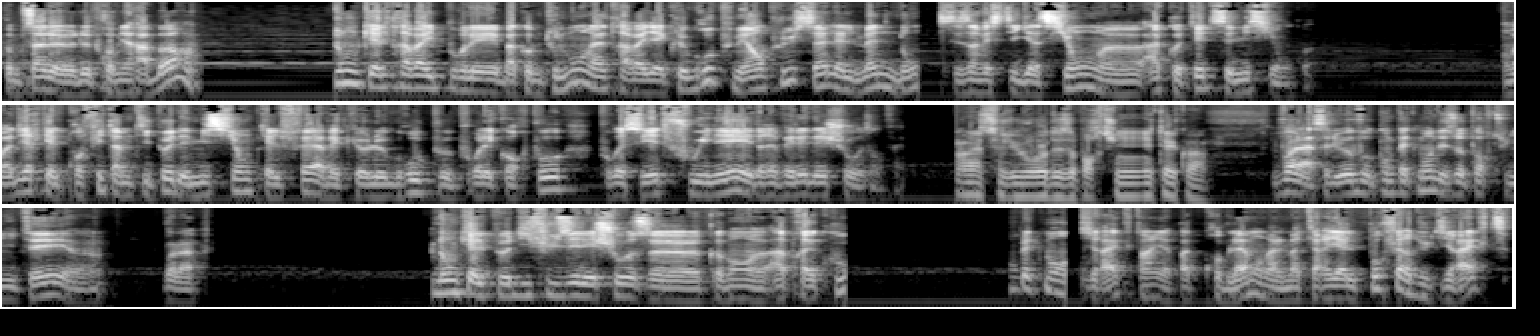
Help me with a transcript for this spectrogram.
comme ça, de, de premier abord. Donc elle travaille pour les, bah, comme tout le monde, elle travaille avec le groupe, mais en plus elle, elle mène donc ses investigations euh, à côté de ses missions. Quoi. On va dire qu'elle profite un petit peu des missions qu'elle fait avec euh, le groupe pour les corpos pour essayer de fouiner et de révéler des choses en fait. Ouais, ça lui ouvre des opportunités quoi. Voilà, ça lui ouvre complètement des opportunités. euh, voilà. Donc elle peut diffuser les choses euh, comment après coup, complètement en direct. Il n'y a pas de problème. On a le matériel pour faire du direct.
